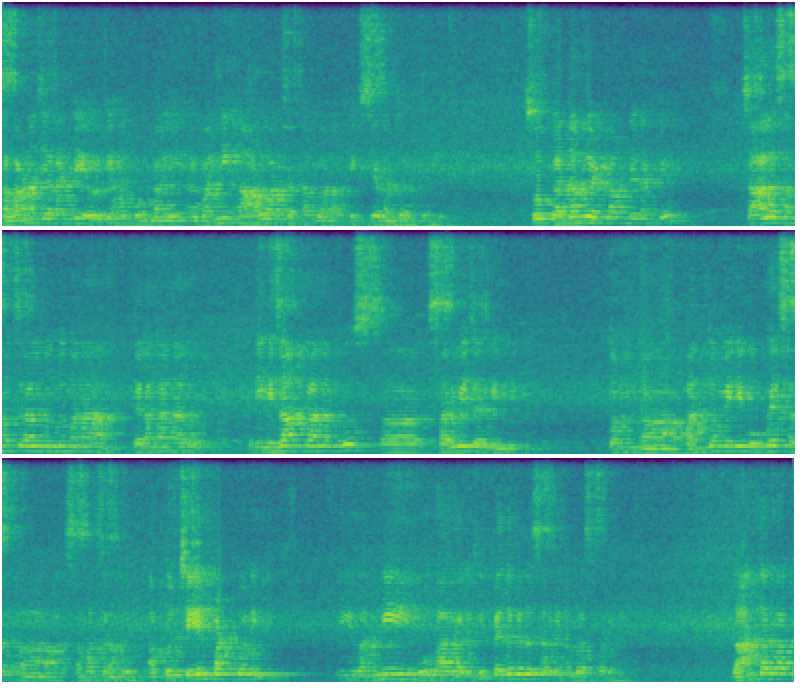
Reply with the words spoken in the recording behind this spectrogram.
సవరణ చేయాలంటే ఎవరికి హక్కు ఉండాలి? ఇవన్నీ ఆర్ఓఆర్ చట్టం ద్వారా ఫిక్స్ చేయడం జరుగుతుంది. సో గతంలో ఎట్లా ఉండేదంటే చాలా సంవత్సరాల ముందు మన తెలంగాణలో అది నిజాం కాలంలో సర్వే జరిగింది. పంతొమ్మిది ముప్పై సంవత్సరంలో. అప్పుడు చైన్ పట్టుకొని ఇవన్నీ భూభాగాలకి పెద్ద పెద్ద సర్వే నెంబర్స్ పడింది దాని తర్వాత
